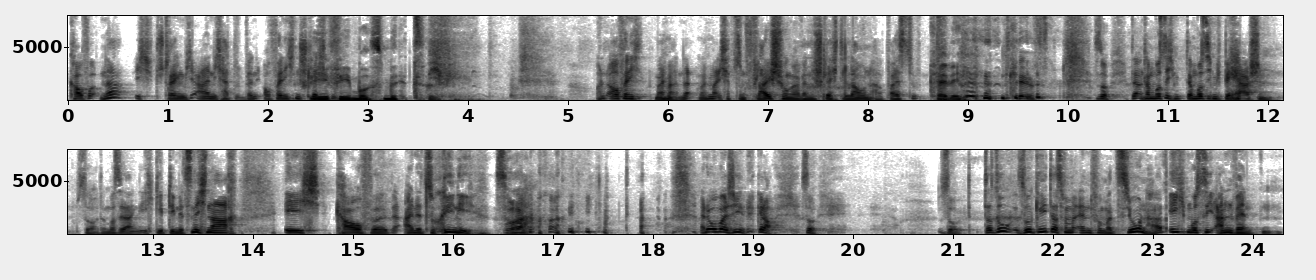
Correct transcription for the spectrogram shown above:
kaufe, na, ich strenge mich ein, ich hatte, wenn, auch wenn ich einen schlechten Beefy muss mit. Und auch wenn ich manchmal, ne, manchmal ich habe so einen Fleischhunger, wenn ich schlechte Laune habe, weißt du? Kenn ich. So, da, da muss ich, da muss ich mich beherrschen. So, da muss ich sagen, ich gebe dem jetzt nicht nach. Ich kaufe eine Zucchini. So, eine Aubergine. Genau. So, so, so, so geht das, wenn man eine Information hat. Ich muss sie anwenden.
